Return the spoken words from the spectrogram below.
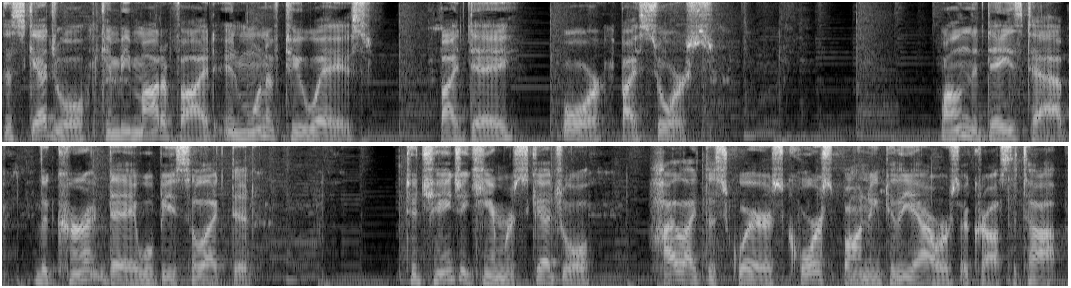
The schedule can be modified in one of two ways by day or by source. While in the Days tab, the current day will be selected. To change a camera's schedule, highlight the squares corresponding to the hours across the top.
